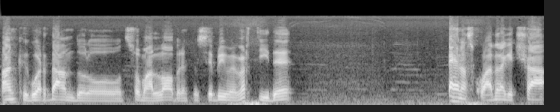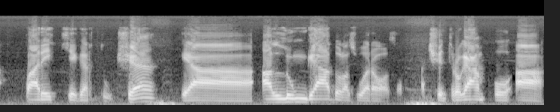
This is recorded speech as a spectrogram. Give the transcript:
anche guardandolo insomma all'opera in queste prime partite, è una squadra che ha parecchie cartucce, eh, che ha allungato la sua rosa. A centrocampo ha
